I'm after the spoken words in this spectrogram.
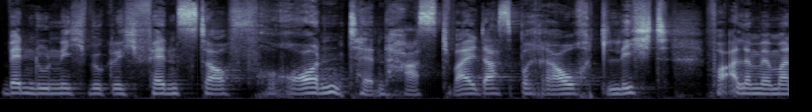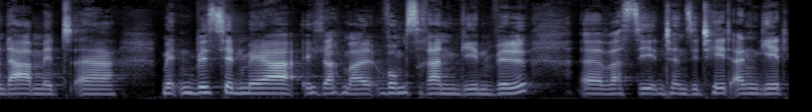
wenn du nicht wirklich Fensterfronten hast, weil das braucht Licht, vor allem wenn man da mit, äh, mit ein bisschen mehr, ich sag mal, Wumms rangehen will, äh, was die Intensität angeht.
